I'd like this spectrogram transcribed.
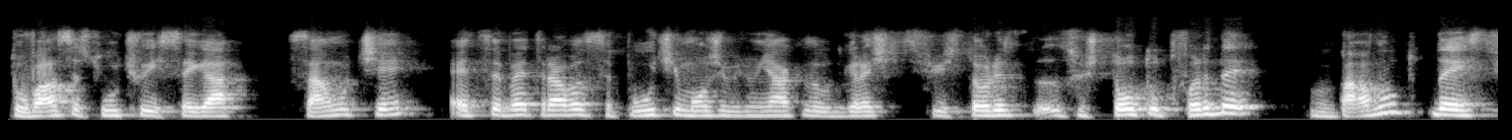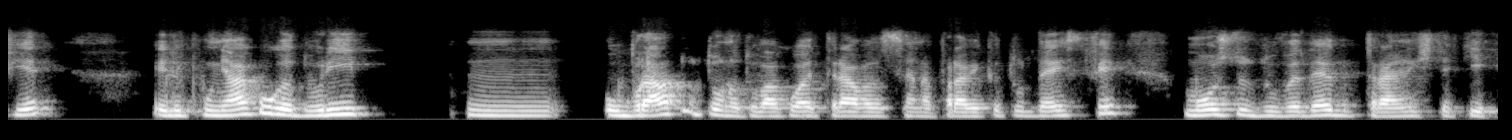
Това се случва и сега. Само, че ЕЦБ трябва да се получи, може би, до някъде от грешките си история, защото твърде бавното действие или понякога дори обратното на това, което трябва да се направи като действие, може да доведе до трайни щети.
